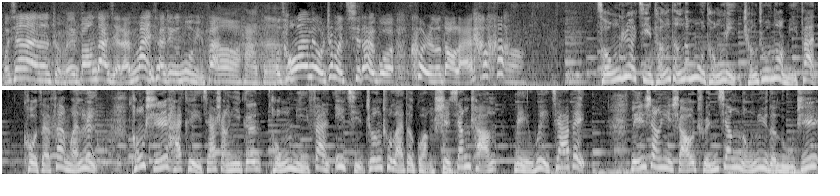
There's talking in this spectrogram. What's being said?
我现在呢，准备帮大姐来卖一下这个糯米饭。哦，好的。我从来没有这么期待过客人的到来。从热气腾腾的木桶里盛出糯米饭。扣在饭碗里，同时还可以加上一根同米饭一起蒸出来的广式香肠，美味加倍。淋上一勺醇香浓郁的卤汁，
